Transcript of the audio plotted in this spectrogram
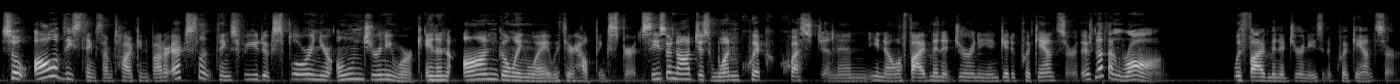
So, all of these things I'm talking about are excellent things for you to explore in your own journey work in an ongoing way with your helping spirits. These are not just one quick question and, you know, a 5-minute journey and get a quick answer. There's nothing wrong with 5-minute journeys and a quick answer.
